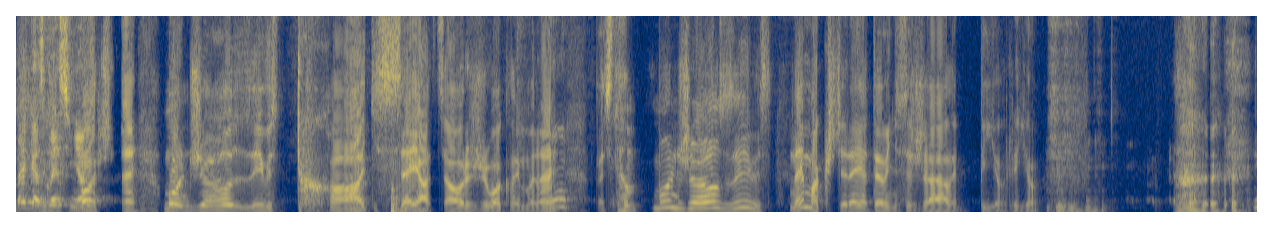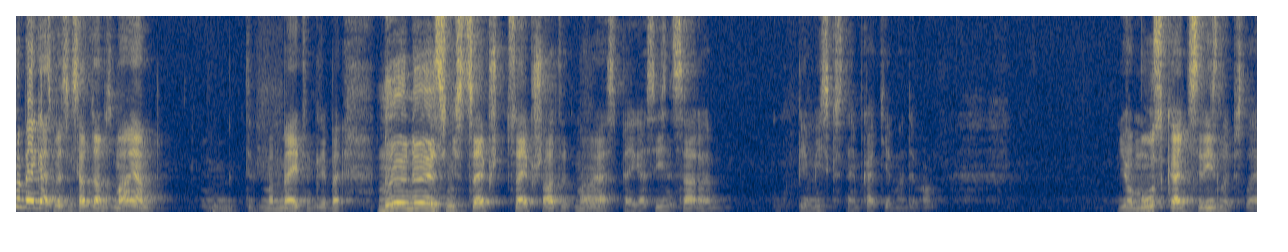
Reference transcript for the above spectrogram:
beigās mēs viņu Forši, ne? Man žēl zivis. Hāķis sejā cauri žoklim? Nu. Pēc tam man žēl zivis. Nemakšķerēja, ja tev viņas ir žēli. Bio, Rio. Nu, beigās mēs viņus atvedām uz mājām. Mana meitene gribēja, nē, nē, es viņus cepšu, cepšu atvedu mājās. Beigās iznes ārā pie miskastiem kaķiem. Atdevām. Jo mūsu kaķis ir izlips, lai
